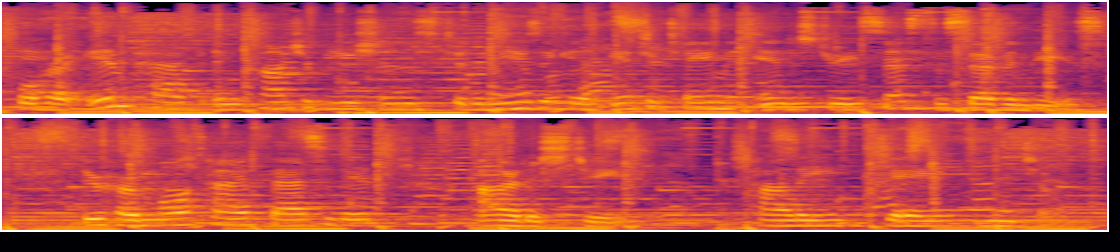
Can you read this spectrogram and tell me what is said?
for her impact and contributions to the music and entertainment industry since the 70s through her multifaceted artistry. Holly J. Mitchell.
